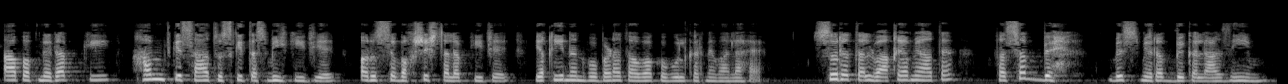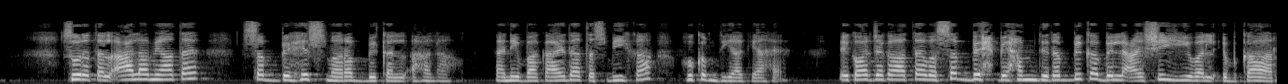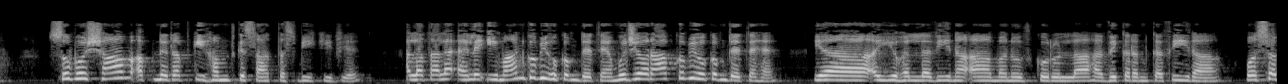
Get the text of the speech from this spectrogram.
آپ اپنے رب کی حمد کے ساتھ اس کی تصبیح کیجیے اور اس سے بخش طلب کیجیے یقیناً وہ بڑا توبہ قبول کرنے والا ہے۔ سورت الواقع میں آتا ہے فسب بسم رب کل عظیم سورت العلیٰ میں آتا ہے سب حسم رب کل اعلی یعنی باقاعدہ تصبیح کا حکم دیا گیا ہے۔ ایک اور جگہ آتا ہے وہ سب بحمد رب کا بالعشی ول ابکار صبح و شام اپنے رب کی حمد کے ساتھ تصبیح کیجیے اللہ تعالیٰ اہل ایمان کو بھی حکم دیتے ہیں، مجھے اور آپ کو بھی حکم دیتے ہیں۔ یا الذین آمنوا اذکروا اللہ ذکرا کثیرا و سب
